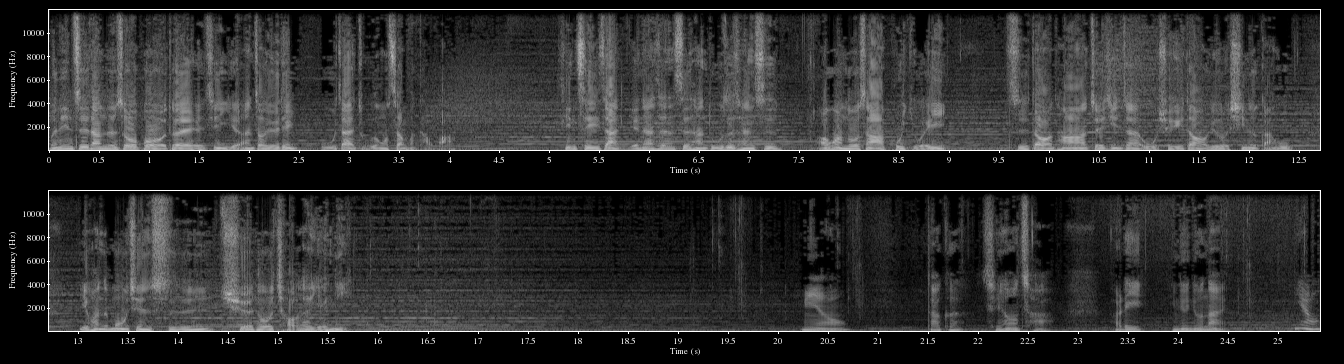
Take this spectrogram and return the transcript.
文定之当阵受迫而退，竟也按照约定，不再主动上门讨伐。经此一战，严三生时常独自沉思，敖广罗刹不以为意。直到他最近在武学一道又有新的感悟，一环的梦现实却都瞧在眼里。喵，大哥，请用茶。阿丽，你的牛奶。喵，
